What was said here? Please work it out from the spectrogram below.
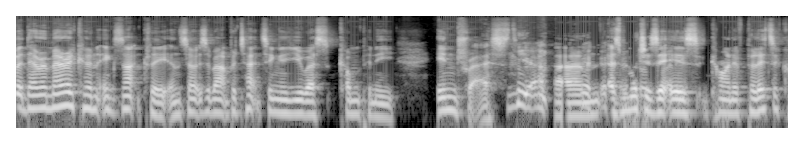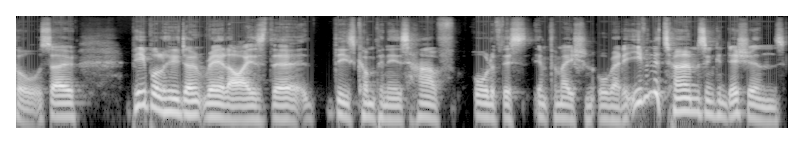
But they're American, exactly, and so it's about protecting a U.S. company interest, yeah, um, as much as it is kind of political. So people who don't realize that these companies have all of this information already, even the terms and conditions,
